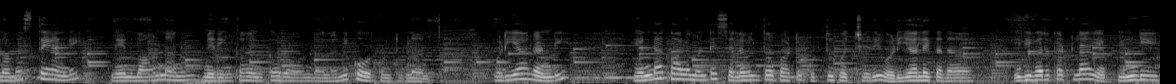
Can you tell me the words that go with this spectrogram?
నమస్తే అండి. నేను బాగున్నాను. మీరు ఇంకా ఇంకా బాగుండాలని కోరుకుంటున్నాను. వడియాలండి ఎండాకాలం అంటే సెలవులతో పాటు గుర్తుకొచ్చేది వడియాలే కదా. ఇది వరకట్లా పిండి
